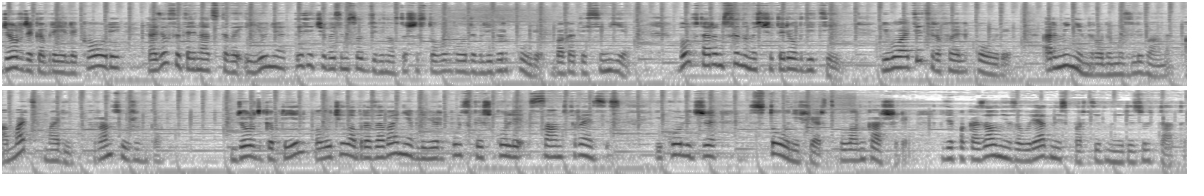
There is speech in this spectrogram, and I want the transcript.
Джорджи Габриэле Коури родился 13 июня 1896 года в Ливерпуле, в богатой семье. Был вторым сыном из четырех детей. Его отец Рафаэль Коури – армянин родом из Ливана, а мать – Мари – француженка. Джордж Габриэль получил образование в ливерпульской школе Сан-Фрэнсис и колледже Стоунихерст в Ланкашире, где показал незаурядные спортивные результаты.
